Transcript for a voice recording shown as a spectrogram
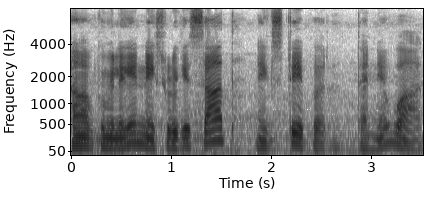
हम आपको मिलेंगे नेक्स्ट वीडियो के साथ। नेक्स्ट डे पर। धन्यवाद।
